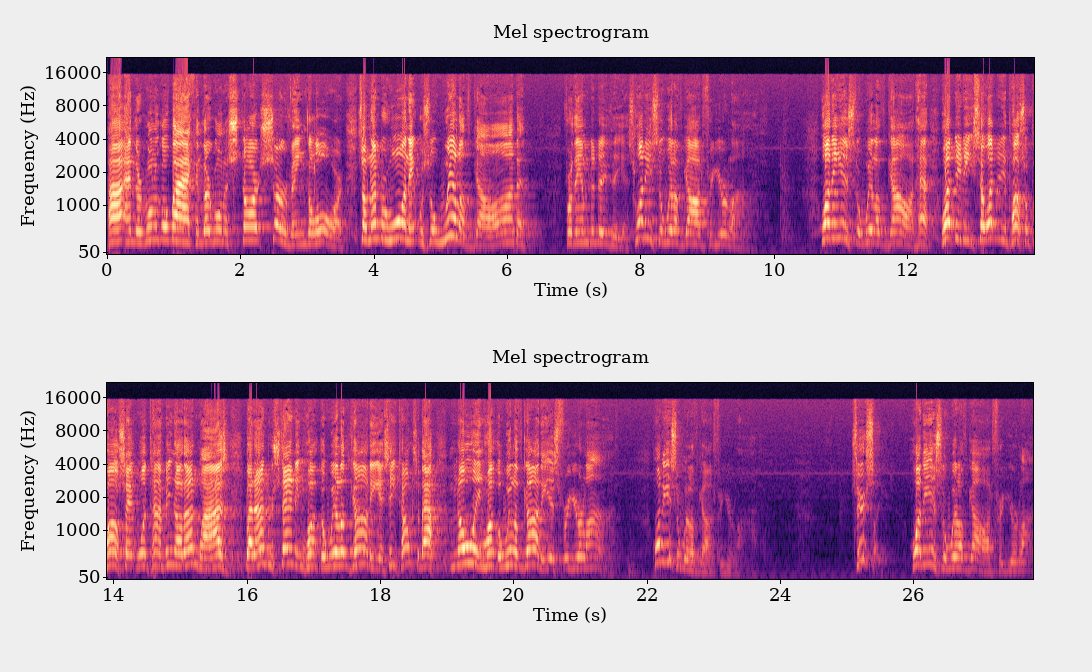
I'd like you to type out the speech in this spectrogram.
uh, and they're going to go back and they're going to start serving the Lord. So, number one, it was the will of God for them to do this. What is the will of God for your life? What is the will of God? What did he so what did the Apostle Paul say at one time? Be not unwise, but understanding what the will of God is. He talks about knowing what the will of God is for your life. What is the will of God for your life? Seriously, what is the will of God for your life?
